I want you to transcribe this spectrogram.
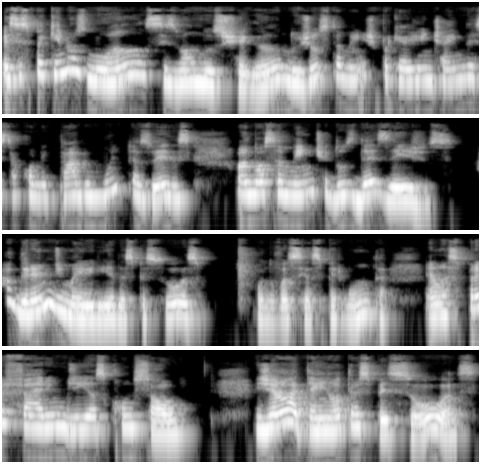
Esses pequenos nuances vão nos chegando justamente porque a gente ainda está conectado muitas vezes à nossa mente dos desejos. A grande maioria das pessoas, quando você as pergunta, elas preferem dias com sol. Já tem outras pessoas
